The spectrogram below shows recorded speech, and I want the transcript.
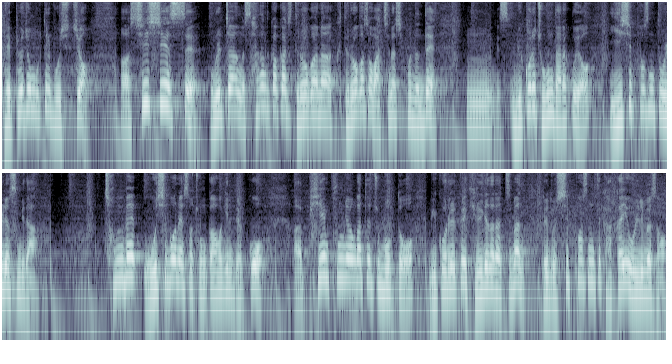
대표 종목들 보시죠. 어, CCS 오늘장 상한가까지 들어가나 들어가서 마치나 싶었는데 음, 윗골에 조금 달았고요. 20% 올렸습니다. 1150원에서 종가 확인됐고 PM 풍년 같은 종목도 윗꼬리를 꽤 길게 달았지만 그래도 10% 가까이 올리면서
